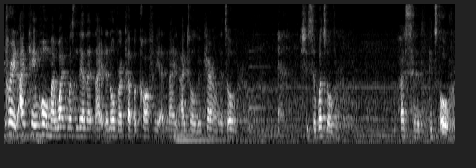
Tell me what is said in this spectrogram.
Prayed. I came home. My wife wasn't there that night, and over a cup of coffee at night, I told her, Carol, it's over. She said, What's over? I said, It's over.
